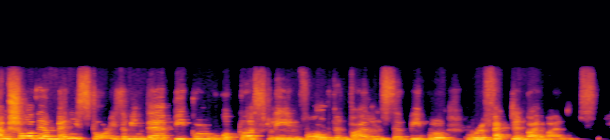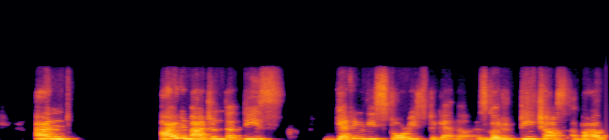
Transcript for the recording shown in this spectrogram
I'm sure there are many stories. I mean, there are people who were personally involved in violence, there are people who were affected by violence. And I'd imagine that these, getting these stories together is going to teach us about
